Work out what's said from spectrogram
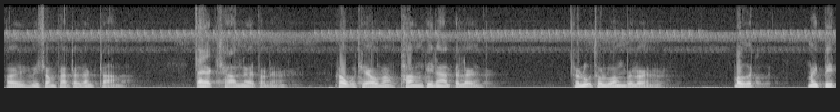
อะไรมีสัมผัสอะไรต่าง ๆ แตกฉานเลยตอนนี้เข้าแถวมาพังพินาศไปเลย ทะลุทะลวงไปเลย เปิดไม่ปิด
